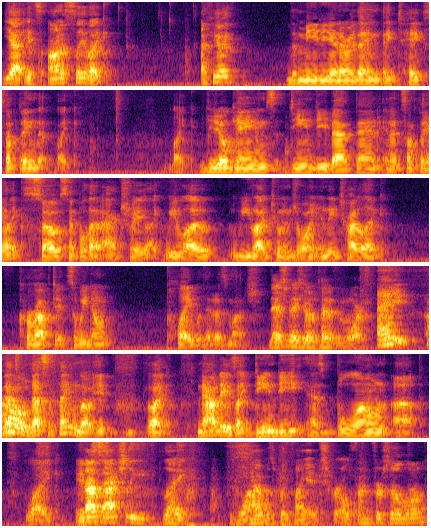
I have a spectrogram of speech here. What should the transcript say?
yeah, it's honestly like, I feel like the media and everything they take something that like, like video games, D and D back then, and it's something like so simple that actually like we love we like to enjoy, and they try to like corrupt it so we don't play with it as much. That just makes you want to play with it more. Hey, That's oh, that's the thing though. It like nowadays like D and D has blown up. Like it's, That's actually like why I was with my ex girlfriend for so long.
